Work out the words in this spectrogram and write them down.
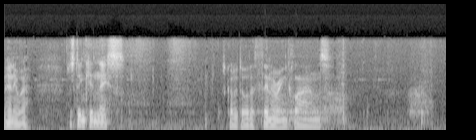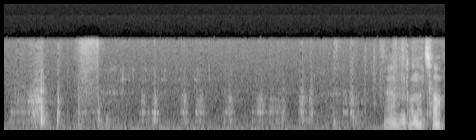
Anyway, just inking this. Just got to do the thinner ink lines. And on the top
